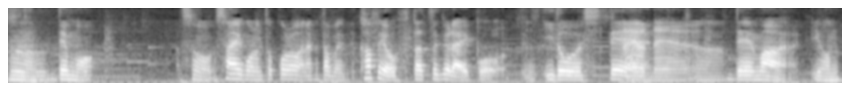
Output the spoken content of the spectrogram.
うん、でも、そう、最後のところはなんか多分カフェを2つぐらいこう移動して、だよね。うん。で、まあ、よん、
